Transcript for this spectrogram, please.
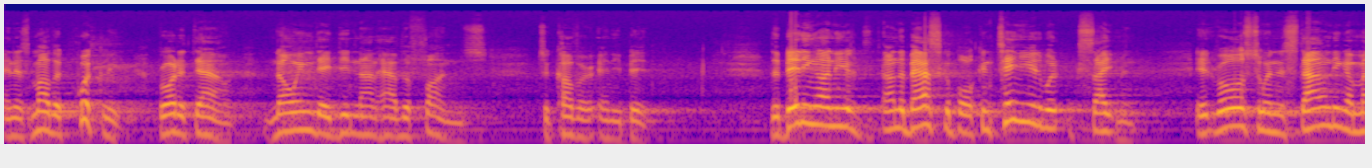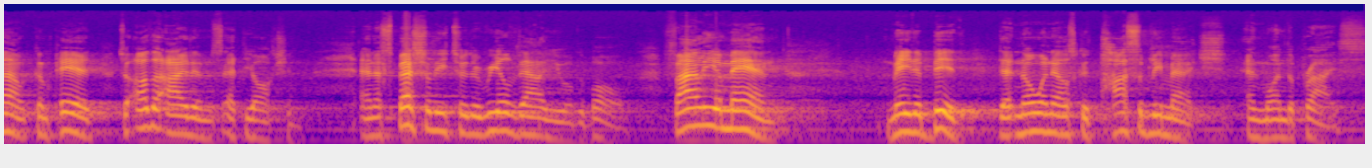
and his mother quickly brought it down, knowing they did not have the funds to cover any bid. The bidding on the, on the basketball continued with excitement. It rose to an astounding amount compared to other items at the auction and especially to the real value of the ball. Finally, a man made a bid that no one else could possibly match and won the prize.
